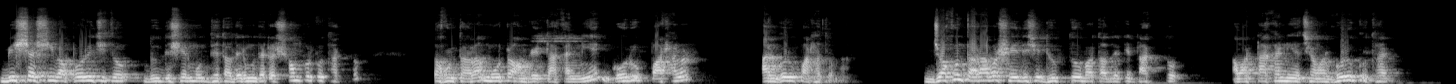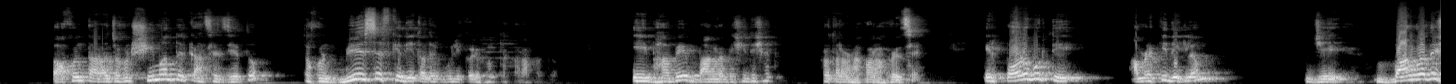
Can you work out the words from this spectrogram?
বিশ্বাসী বা পরিচিত দুই দেশের মধ্যে তাদের মধ্যে একটা সম্পর্ক থাকতো, তখন তারা মোটা অঙ্কের টাকা নিয়ে গরু পাঠানোর আর গরু পাঠাতো না। যখন তারা আবার সেই দেশে ঢুকতো বা তাদেরকে ডাকতো, আমার টাকা নিয়েছে আমার গরু কোথায়? তখন তারা যখন সীমান্তের কাছে যেত, তখন বিএসএফ কে দিয়ে তাদের গুলি করে হত্যা করা হতো। এইভাবে বাংলাদেশিদের সাথে প্রতারণা করা হয়েছে। এর পরবর্তী আমরা কি দেখলাম? যে বাংলাদেশ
